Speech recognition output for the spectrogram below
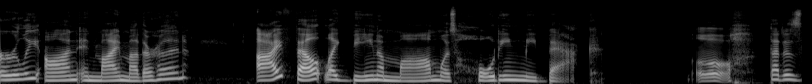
early on in my motherhood, I felt like being a mom was holding me back. Ugh, that is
